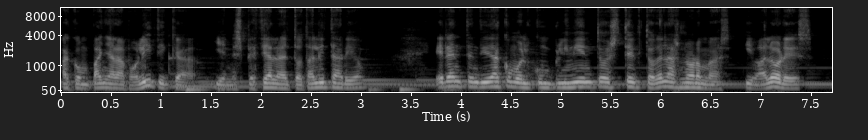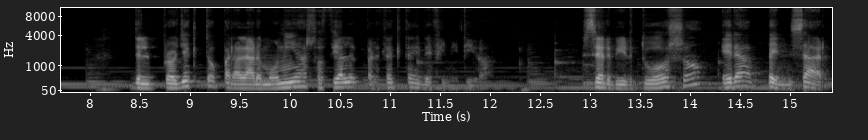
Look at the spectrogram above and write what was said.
acompaña a la política y en especial al totalitario, era entendida como el cumplimiento estricto de las normas y valores del proyecto para la armonía social perfecta y definitiva. Ser virtuoso era pensar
